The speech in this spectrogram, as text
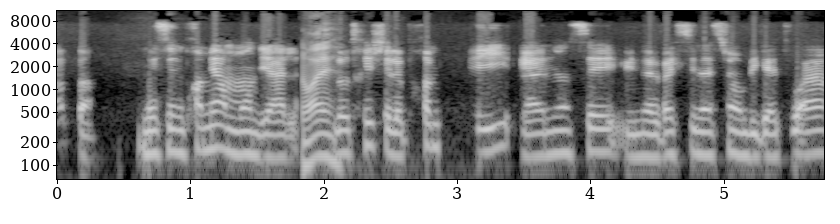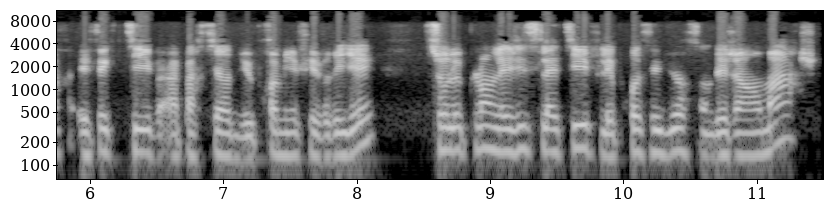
Europe, mais c'est une première mondiale. L'Autriche est le premier pays à annoncer une vaccination obligatoire effective à partir du 1er février. Sur le plan législatif, les procédures sont déjà en marche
